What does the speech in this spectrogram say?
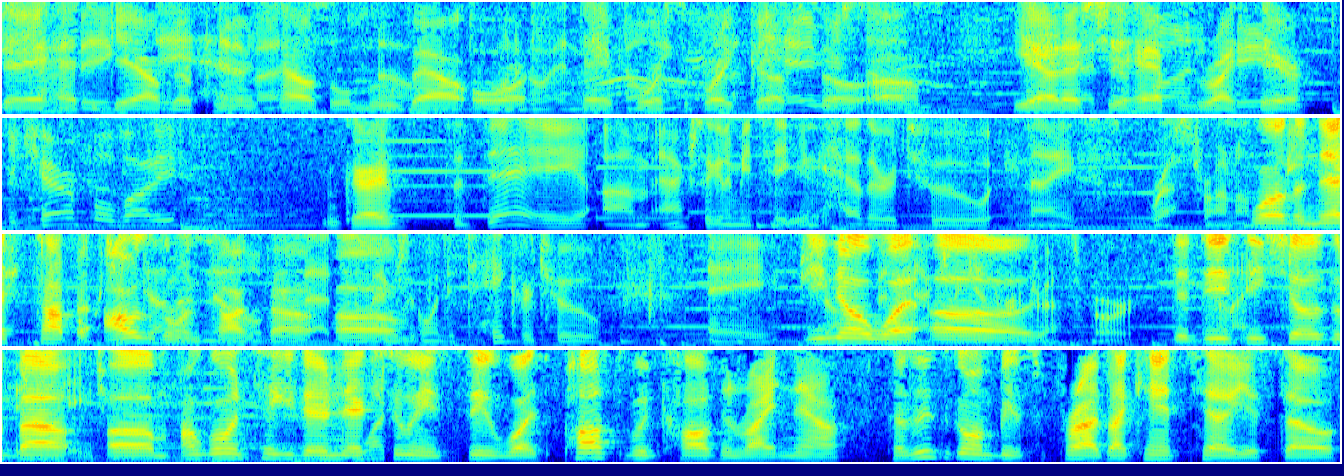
they had to get out of their parents house or move out or they forced to break up. so um yeah that shit happens right there. Be careful, buddy. okay? Today, I'm actually going to be taking Heather to a nice restaurant on well the the next topic I was going to talk about is that I'm um actually going to take her to a you know what, actually get her uh, the Disney show's about. Um, I'm going to take you there next week and see what's possibly causing right now. Because it's going to be a surprise. I can't tell you. So,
